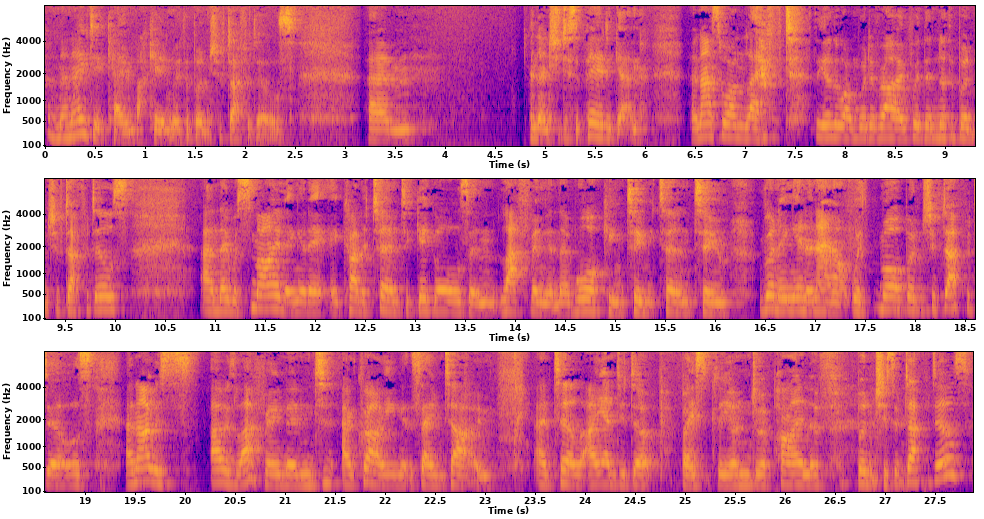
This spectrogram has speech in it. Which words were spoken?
and then Adia came back in with a bunch of daffodils. Um, and then she disappeared again. And as one left, the other one would arrive with another bunch of daffodils. And they were smiling, and it, it kind of turned to giggles and laughing. And their walking to me turned to running in and out with more bunch of daffodils. And I was I was laughing and, and crying at the same time until I ended up basically under a pile of bunches of daffodils.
